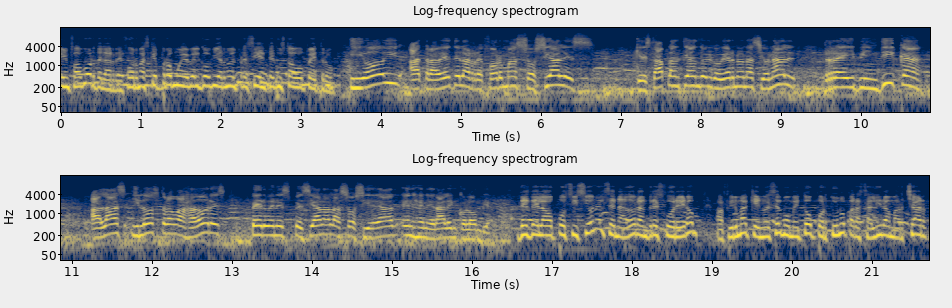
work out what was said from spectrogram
en favor de las reformas que promueve el gobierno del presidente Gustavo Petro. Y hoy, a través de las reformas sociales que está planteando el gobierno nacional, reivindica a las y los trabajadores, pero en especial a la sociedad en general en Colombia. Desde la oposición, el senador Andrés Forero afirma que no es el momento oportuno para salir a marchar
